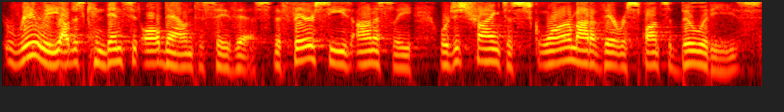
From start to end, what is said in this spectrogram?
really, I'll just condense it all down to say this: the Pharisees, honestly, were just trying to squirm out of their responsibilities,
